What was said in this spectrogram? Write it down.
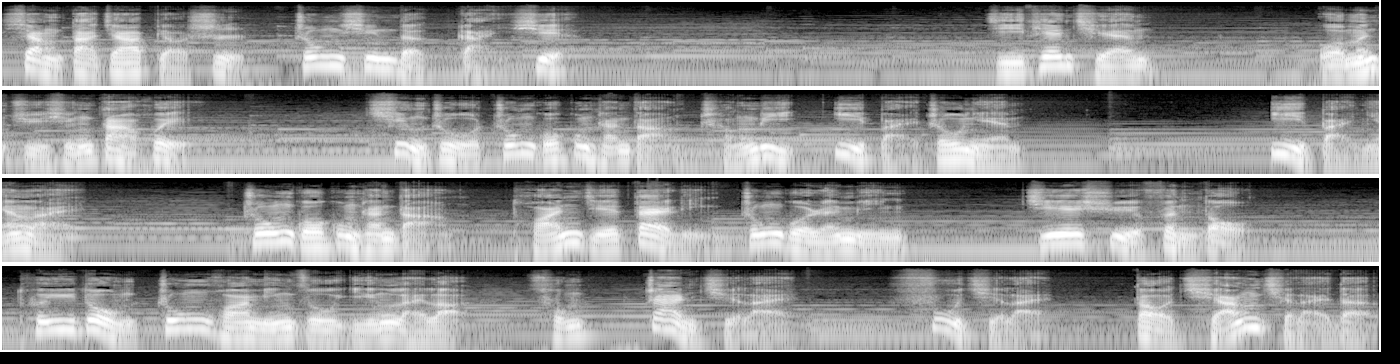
向大家表示衷心的感谢。几天前。我们举行大会，庆祝中国共产党成立一百周年。一百年来，中国共产党团结带领中国人民，接续奋斗，推动中华民族迎来了从站起来、富起来到强起来的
